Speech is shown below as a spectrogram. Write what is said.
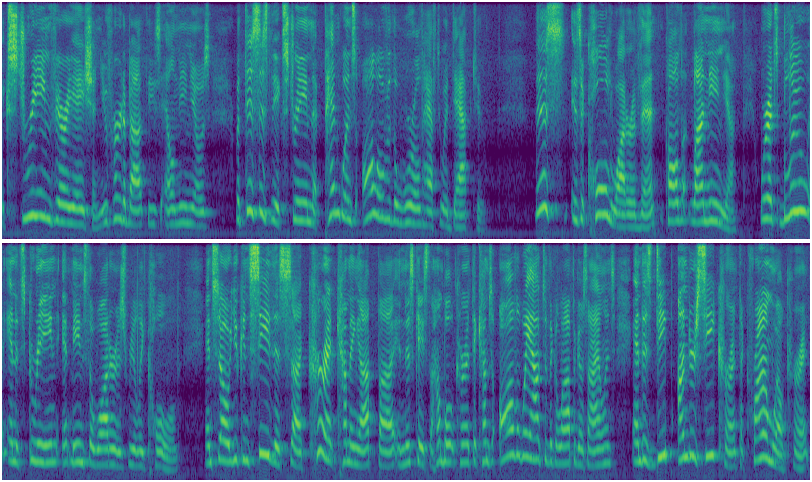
extreme variation. You've heard about these El Ninos, but this is the extreme that penguins all over the world have to adapt to. This is a cold water event called La Nina. Where it's blue and it's green, it means the water is really cold. And so you can see this uh, current coming up, uh, in this case, the Humboldt current, that comes all the way out to the Galapagos Islands, and this deep undersea current, the Cromwell current,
